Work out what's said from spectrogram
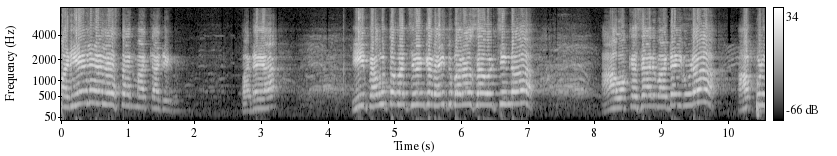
పదిహేను వేలు వేస్తా అని మాట్లాడిండు. పడ్డాయా? ఈ ప్రభుత్వం వచ్చినాక రైతు భరోసా వచ్చిందా? ఆ ఒక్కసారి పడ్డాయి కూడా. అప్పుడు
